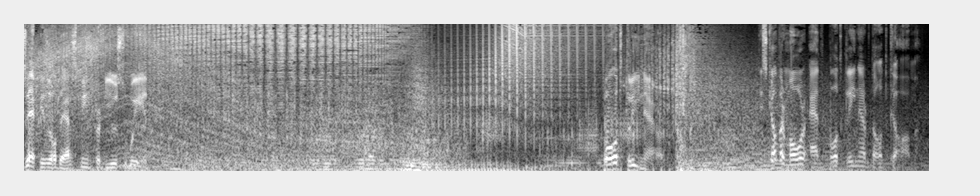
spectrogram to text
This episode has been produced with Pod Cleaner. Discover more at podcleaner.com.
